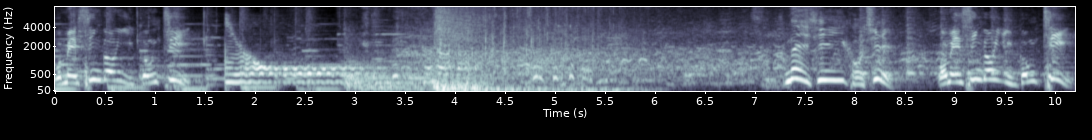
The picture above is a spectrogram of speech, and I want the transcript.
我们心中一公气。内心一口气，我们心中一公气。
